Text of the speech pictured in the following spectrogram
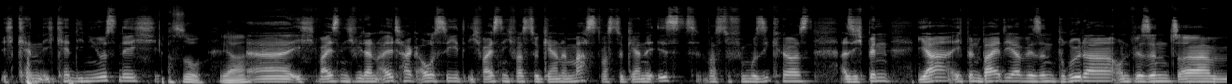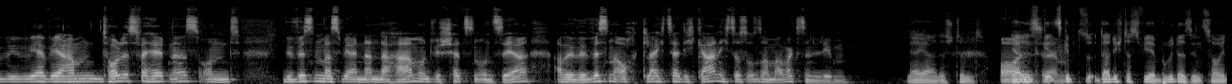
Ich kenne ich kenn die News nicht. Ach so, ja. Äh, ich weiß nicht, wie dein Alltag aussieht. Ich weiß nicht, was du gerne machst, was du gerne isst, was du für Musik hörst. Also ich bin, ja, ich bin bei dir. Wir sind Brüder und wir sind, äh, wir, wir haben ein tolles Verhältnis und wir wissen, was wir einander haben und wir schätzen uns sehr. Aber wir wissen auch gleichzeitig gar nichts aus unserem Erwachsenenleben. Ja, ja, das stimmt. Und, ja, es, ähm, es gibt dadurch, dass wir Brüder sind, sorry,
